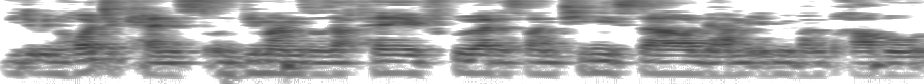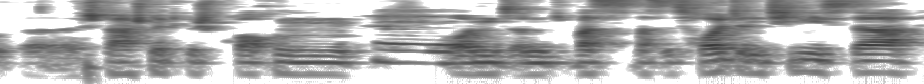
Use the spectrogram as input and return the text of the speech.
wie du ihn heute kennst und wie man so sagt, hey, früher, das war ein Teenie-Star und wir haben eben über einen Bravo-Starschnitt äh, gesprochen mhm. und, und was, was ist heute ein Teenie-Star?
